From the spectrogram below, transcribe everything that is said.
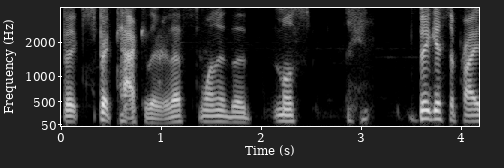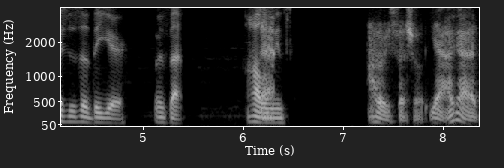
but spectacular. That's one of the most biggest surprises of the year was that Halloween. Halloween special. Yeah, I got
